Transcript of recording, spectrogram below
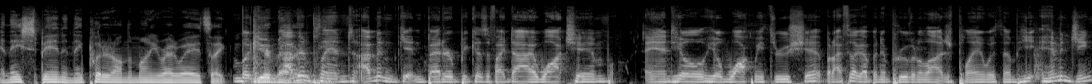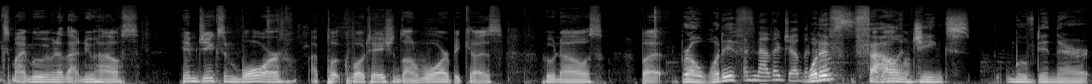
and they spin and they put it on the money right away. It's like, But you're dude, I've better been playing. I've been getting better because if I die, I watch him and he'll he'll walk me through shit. But I feel like I've been improving a lot just playing with him. He, him and Jinx might move him into that new house. Him, Jinx, and War. I put quotations on War because who knows. But Bro, what if Another Jobin What if house? Foul Hold and Jinx moved in there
